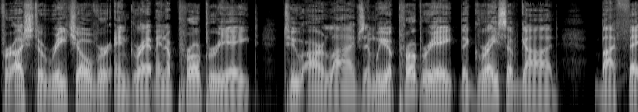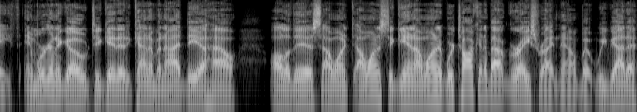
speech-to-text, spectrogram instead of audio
for us to reach over and grab and appropriate to our lives. And we appropriate the grace of God by faith. And we're going to go to get a kind of an idea how all of this. I want I want us to again. I want we're talking about grace right now, but we've got to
